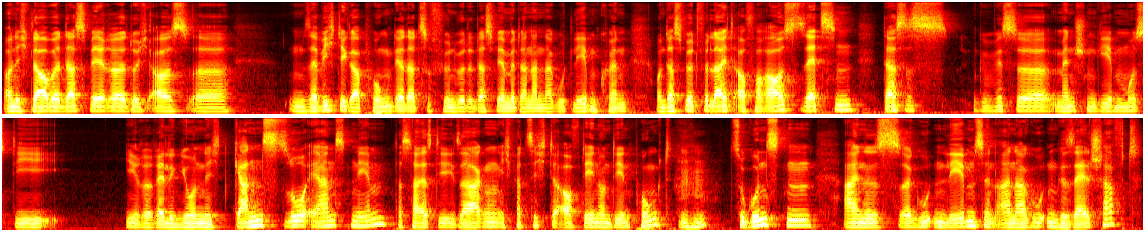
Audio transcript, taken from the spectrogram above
und ich glaube, das wäre durchaus äh, ein sehr wichtiger Punkt, der dazu führen würde, dass wir miteinander gut leben können. Und das wird vielleicht auch voraussetzen, dass es gewisse Menschen geben muss, die ihre Religion nicht ganz so ernst nehmen. Das heißt, die sagen, ich verzichte auf den und den Punkt mhm. zugunsten eines äh, guten Lebens in einer guten Gesellschaft.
